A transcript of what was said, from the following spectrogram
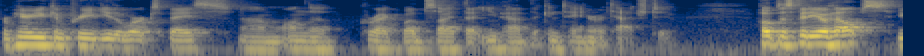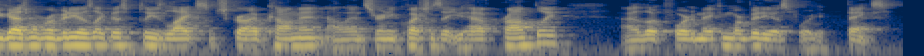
From here, you can preview the workspace um, on the correct website that you have the container attached to. Hope this video helps. If you guys want more videos like this, please like, subscribe, comment. I'll answer any questions that you have promptly. I look forward to making more videos for you. Thanks.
